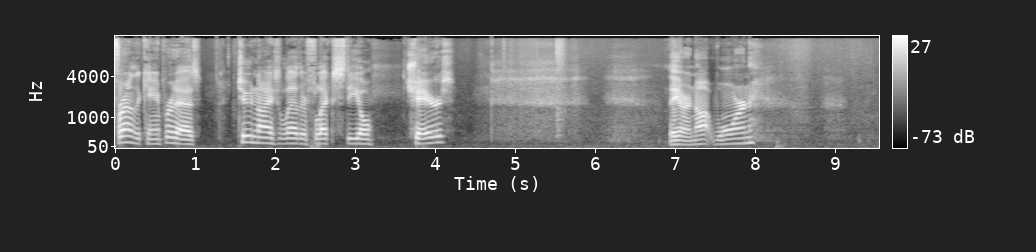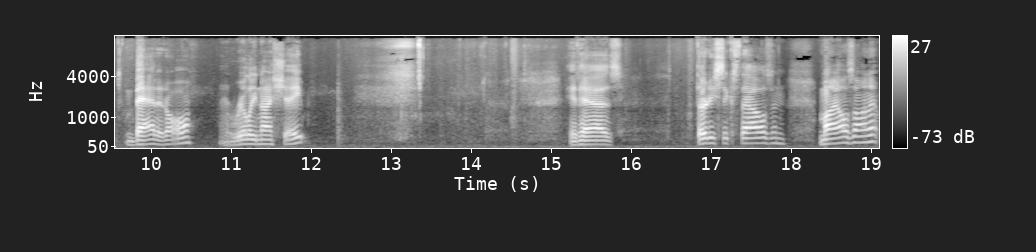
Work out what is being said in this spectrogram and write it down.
Front of the camper, it has two nice leather Flexsteel chairs. They are not worn bad at all. In really nice shape. It has 36,000 miles on it.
